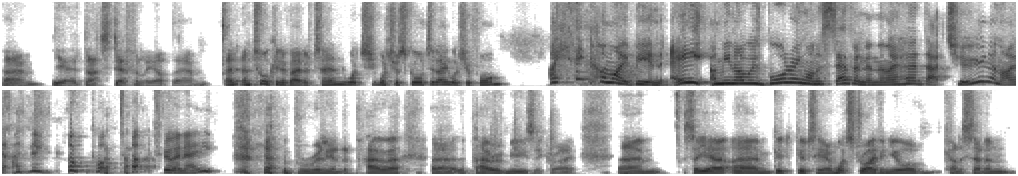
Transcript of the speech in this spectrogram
um, yeah, that's definitely up there. And, and talking about a ten, what's what's your score today? What's your form? I think I might be an eight. I mean, I was bordering on a seven, and then I heard that tune, and I, I think I popped up to an eight. Brilliant, the power, uh, the power of music, right? Um, so yeah, um, good, good to hear. And what's driving your kind of seven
